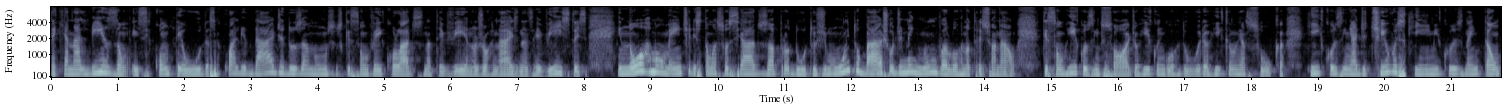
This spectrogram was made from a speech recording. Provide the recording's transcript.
né, que analisam esse conteúdo, essa qualidade dos anúncios que são veiculados na TV, nos jornais, nas revistas, e normalmente eles estão associados a produtos de muito baixo ou de nenhum valor valor nutricional, que são ricos em sódio, ricos em gordura, ricos em açúcar, ricos em aditivos químicos, né? Então,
